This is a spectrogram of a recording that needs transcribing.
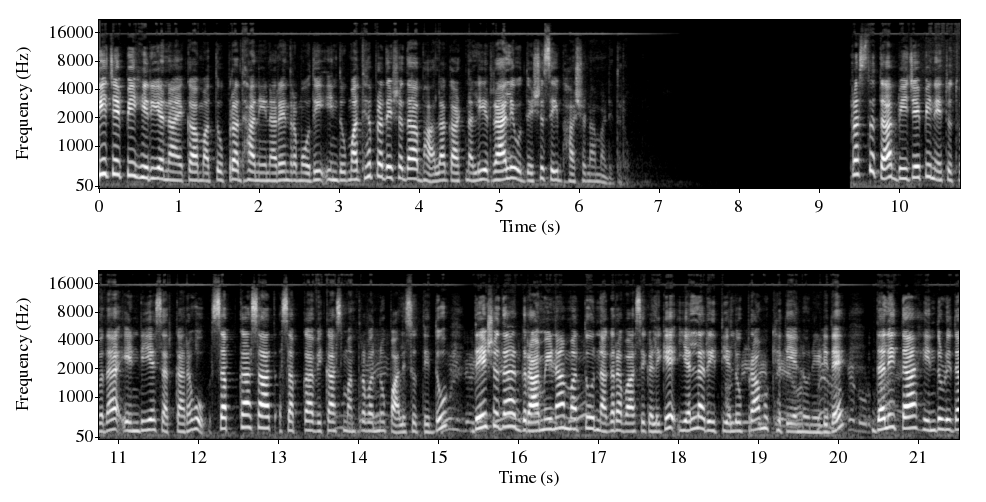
ಬಿಜೆಪಿ ಹಿರಿಯ ನಾಯಕ ಮತ್ತು ಪ್ರಧಾನಿ ನರೇಂದ್ರ ಮೋದಿ ಇಂದು ಮಧ್ಯಪ್ರದೇಶದ ಬಾಲಾಘಾಟ್ನಲ್ಲಿ ರ್ಯಾಲಿ ಉದ್ದೇಶಿಸಿ ಭಾಷಣ ಮಾಡಿದರು. ಪ್ರಸ್ತುತ ಬಿಜೆಪಿ ನೇತೃತ್ವದ ಎನ್ಡಿಎ ಸರ್ಕಾರವು ಸಬ್ಕಾ ಸಾಥ್, ಸಬ್ಕಾ ವಿಕಾಸ್ ಮಂತ್ರವನ್ನು ಪಾಲಿಸುತ್ತಿದ್ದು, ದೇಶದ ಗ್ರಾಮೀಣ ಮತ್ತು ನಗರವಾಸಿಗಳಿಗೆ ಎಲ್ಲ ರೀತಿಯಲ್ಲೂ ಪ್ರಾಮುಖ್ಯತೆಯನ್ನು ನೀಡಿದೆ. ದಲಿತ, ಹಿಂದುಳಿದ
